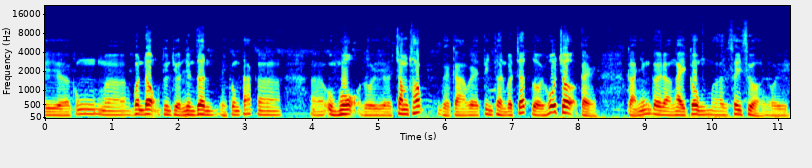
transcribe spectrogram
thì ờ, cũng ờ, vận động tuyên truyền nhân dân để công tác ờ, ủng hộ rồi chăm sóc kể cả về tinh thần vật chất rồi hỗ trợ kể cả những cái là ngày công xây sửa rồi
